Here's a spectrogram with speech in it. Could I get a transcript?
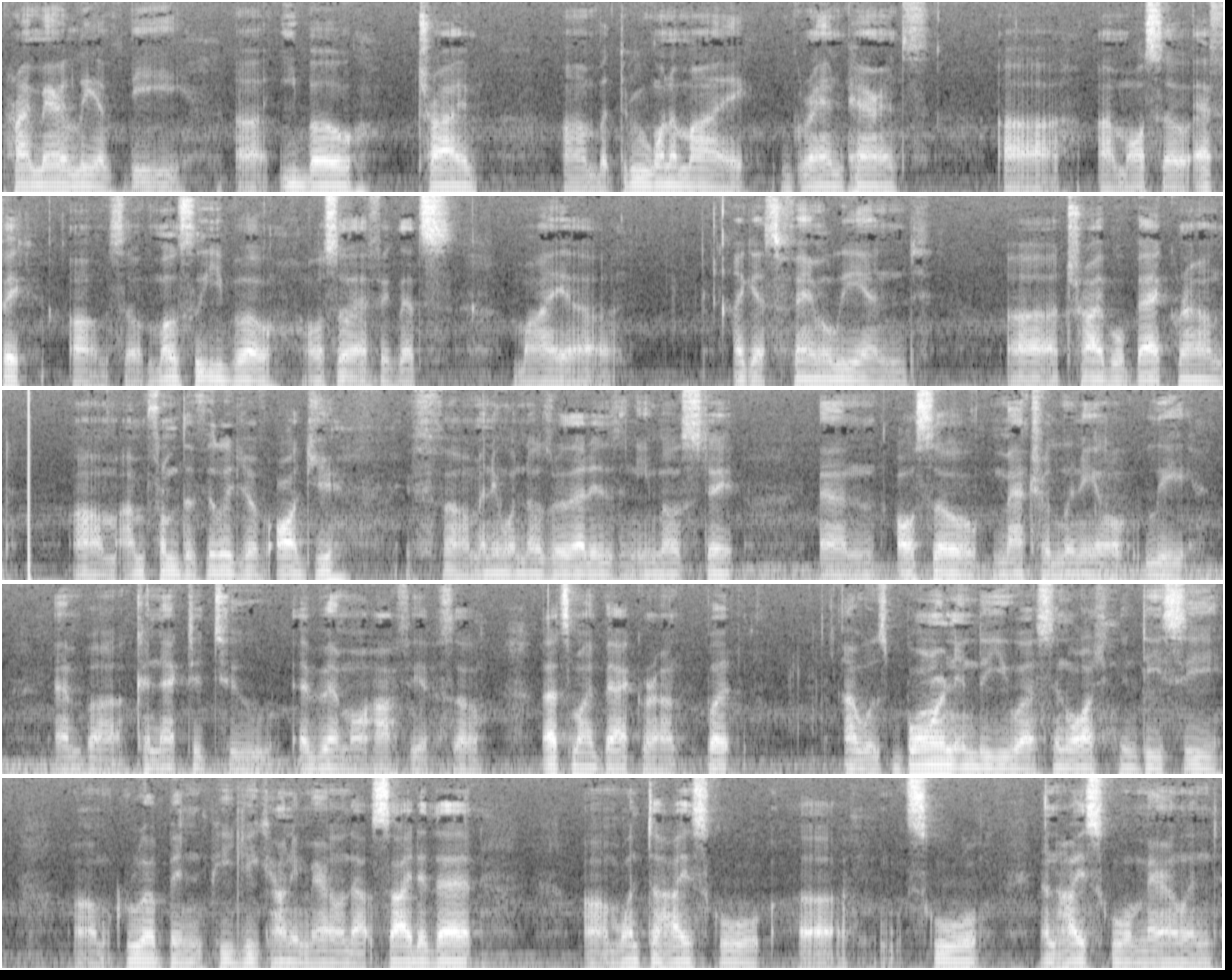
I'm primarily of the uh, Igbo tribe, um, but through one of my grandparents, uh, I'm also Efik. Um, so mostly Igbo, also Efik. That's my, uh, I guess, family and uh, tribal background. Um, I'm from the village of Oji, if um, anyone knows where that is in Imo State, and also matrilineally am uh, connected to Ebem Ohafia. So that's my background. But I was born in the U.S. in Washington D.C. Um, grew up in PG County, Maryland. Outside of that, um, went to high school, uh, school and high school Maryland,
